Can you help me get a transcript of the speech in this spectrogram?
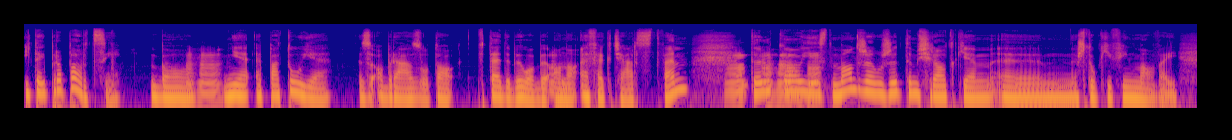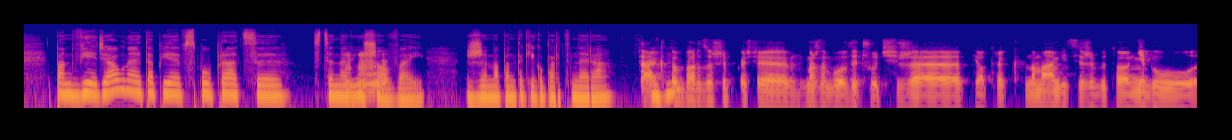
i tej proporcji, bo nie epatuje z obrazu to wtedy byłoby ono Mhm. efekciarstwem, Mhm, tylko mhm. jest mądrze użytym środkiem ym, sztuki filmowej. Pan wiedział na etapie współpracy scenariuszowej, że ma pan takiego partnera? Tak, Mhm. to bardzo szybko się można było wyczuć, że Piotrek no, ma ambicje, żeby to nie był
